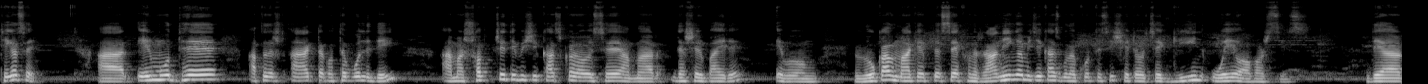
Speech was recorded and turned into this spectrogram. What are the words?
ঠিক আছে? আর এর মধ্যে আপনাদের একটা কথা বলে দিই। আমার সবচেয়ে বেশি কাজ করা হয়েছে আমার দেশের বাইরে এবং লোকাল মার্কেট প্লেসে এখন রানিং আমি যে কাজগুলো করতেছি সেটা হচ্ছে green way overseas they are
